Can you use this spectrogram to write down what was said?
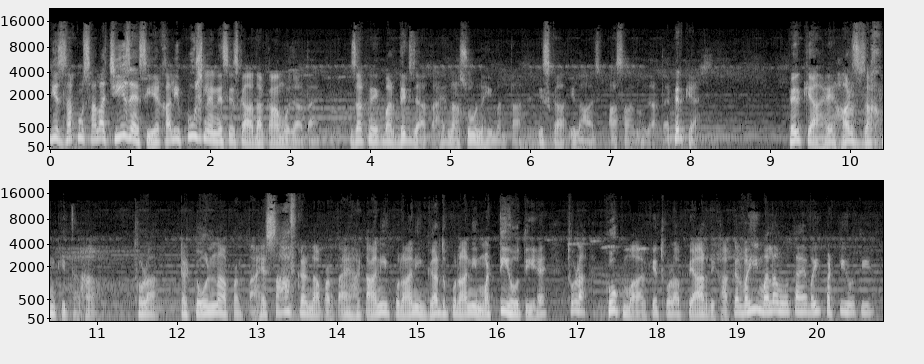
ये जख्म साला चीज़ ऐसी है, खाली पूछ लेने से इसका आधा काम हो जाता है। जख्म एक बार दिख जाता है, नासूर नहीं बनता। इसका इलाज आसान हो जाता है। फिर क्या? है फिर क्या है? हर जख्म की तरह थोड़ा टटोलना पड़ता है, साफ़ करना पड़ता है। हटानी पुरानी, गर्द पुरानी मट्टी होती है, थोड़ा हुक मार के, थोड़ा प्यार दिखाकर, वही मलम होता है, वही पट्टी होती है।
